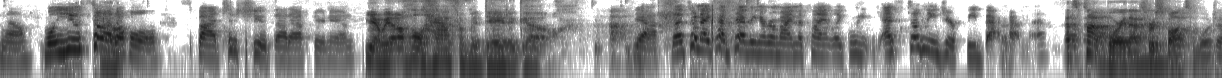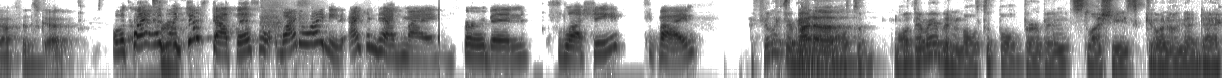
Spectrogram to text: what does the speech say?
No. Well, you still had a whole spot to shoot that afternoon. Yeah, we had a whole half of a day to go. Yeah, that's when I kept having to remind the client, like, we, I still need your feedback on this. That's not boring. That's responsible, Geoff. It's good. Well, the client was True. like, Geoff's got this. Why do I need it? I can have my bourbon slushy. It's fine. I feel like there may have been Kinda- multiple. There may have been multiple bourbon slushies going on that day.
